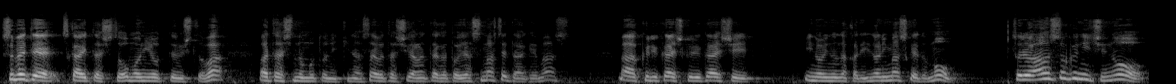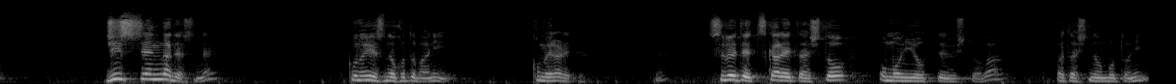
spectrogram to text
全て使いた人重に負っている人は私のもとに来なさい。私があなた方を休ませてあげます。まあ繰り返し繰り返し祈りの中で祈りますけれどもそれは安息日の実践がですねこのイエスの言葉に込められている全て疲れた人重に負っている人は私のもとに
